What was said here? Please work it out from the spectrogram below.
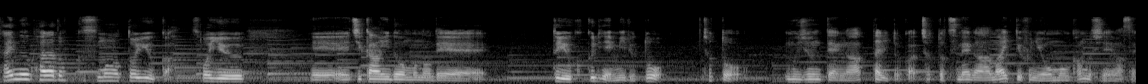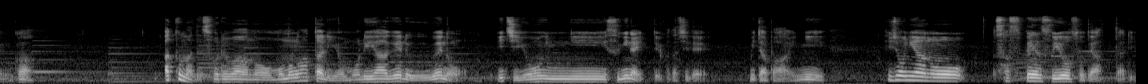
タイムパラドックスものというかそういう、えー、時間移動ものでというくくりで見るとちょっと矛盾点があったりとかちょっと爪が甘いっていうふうに思うかもしれませんがあくまでそれはあの物語を盛り上げる上の一要因に過ぎないっていう形で見た場合に非常にあのサスペンス要素であったり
